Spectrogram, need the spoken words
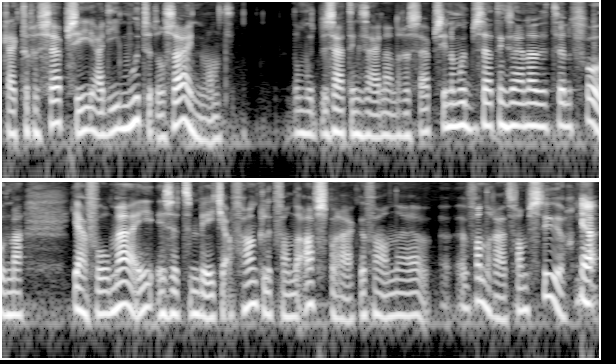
kijk, de receptie, ja, die moeten er zijn. Want er moet bezetting zijn aan de receptie en er moet bezetting zijn aan de telefoon. Maar ja, voor mij is het een beetje afhankelijk van de afspraken van, uh, van de raad van bestuur. Ja.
